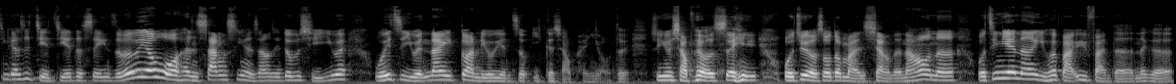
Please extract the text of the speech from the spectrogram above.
应该是姐姐的声音，怎么没有我很伤心很伤心，对不起，因为我一直以为那一段留言只有一个小朋友，对，是因为小朋友的声音，我觉得有时候都蛮像的。然后呢，我今天呢也会把玉凡的那个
